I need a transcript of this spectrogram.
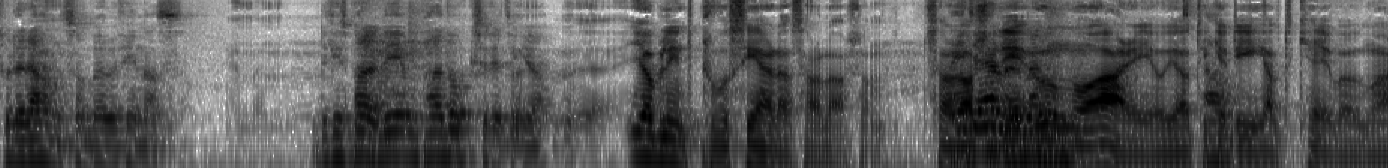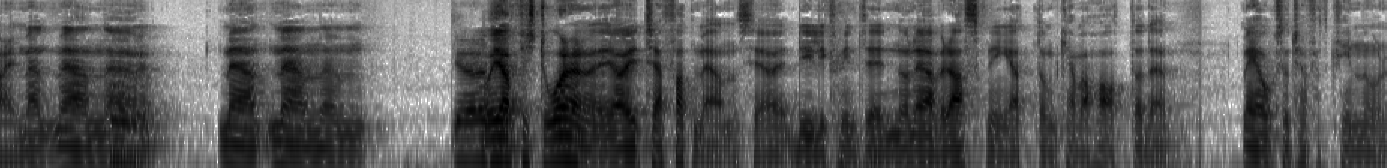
tolerans som behöver finnas. Det, finns, det är en paradox i det tycker jag. Jag blir inte provocerad av Sara Larsson. Sara Larsson är men- ung och arg och jag tycker Ja. det är helt okej att vara ung och arg. Men, men, Mm. eh, men, men Gör och jag förstår henne. Jag har ju träffat män. Så jag, det är liksom inte någon överraskning att de kan vara hatade. Men jag har också träffat kvinnor.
